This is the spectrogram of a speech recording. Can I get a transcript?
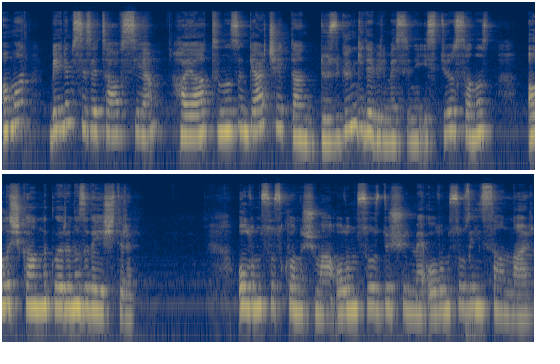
Ama benim size tavsiyem hayatınızın gerçekten düzgün gidebilmesini istiyorsanız alışkanlıklarınızı değiştirin olumsuz konuşma, olumsuz düşünme, olumsuz insanlar,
